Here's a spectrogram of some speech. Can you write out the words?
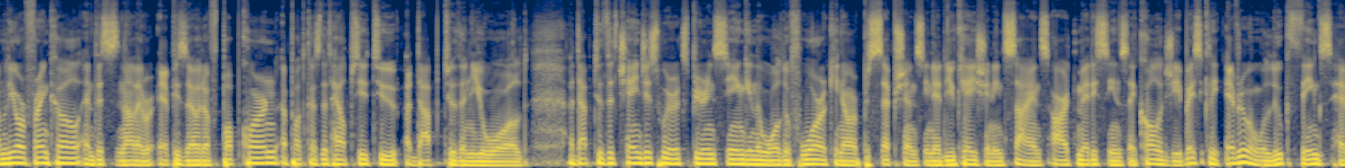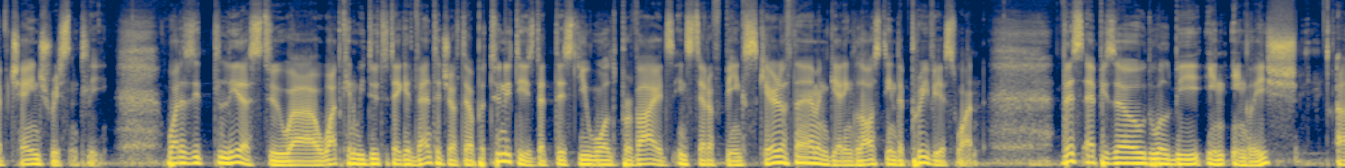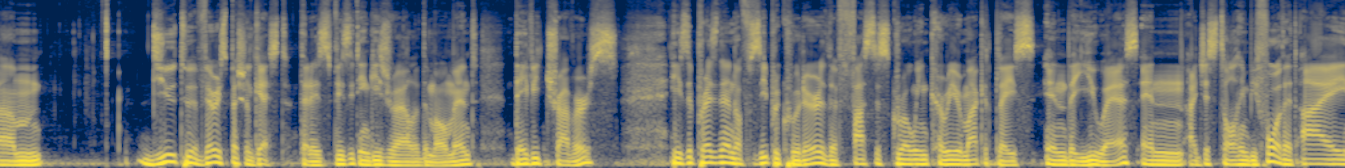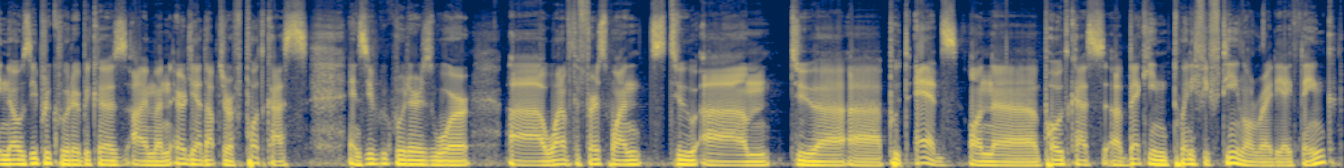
I'm Lior Frenkel, and this is another episode of Popcorn, a podcast that helps you to adapt to the new world, adapt to the changes we're experiencing in the world of work, in our perceptions, in education, in science, art, medicine, psychology. Basically, everywhere we look, things have changed recently. What does it lead us to? Uh, what can we do to take advantage of the opportunities that this new world provides instead of being scared of them and getting lost in the previous one? This episode will be in English. Um, due to a very special guest that is visiting Israel at the moment, David Travers. He's the president of ZipRecruiter, the fastest growing career marketplace in the US. And I just told him before that I know ZipRecruiter because I'm an early adopter of podcasts, and ZipRecruiters were uh, one of the first ones to um, to uh, uh, put ads on uh, podcasts uh, back in 2015 already, I think.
